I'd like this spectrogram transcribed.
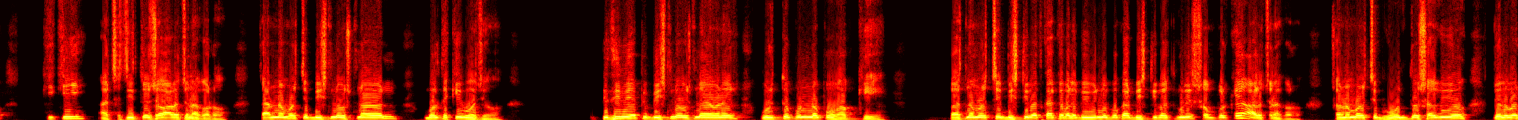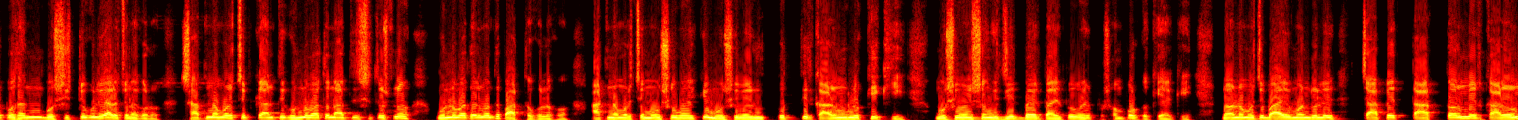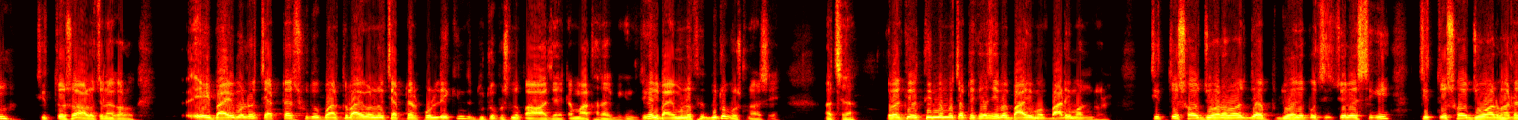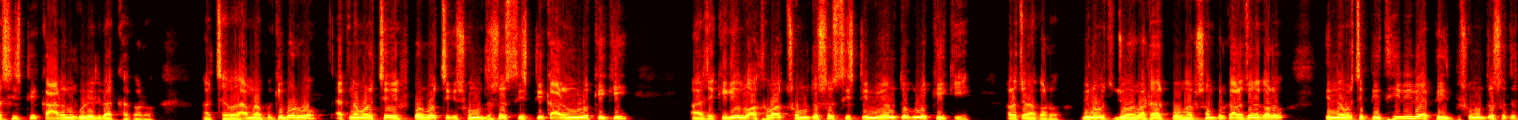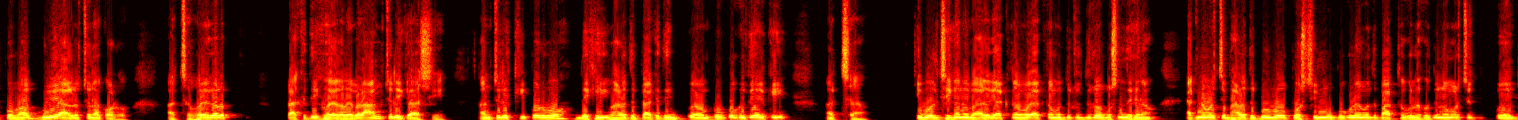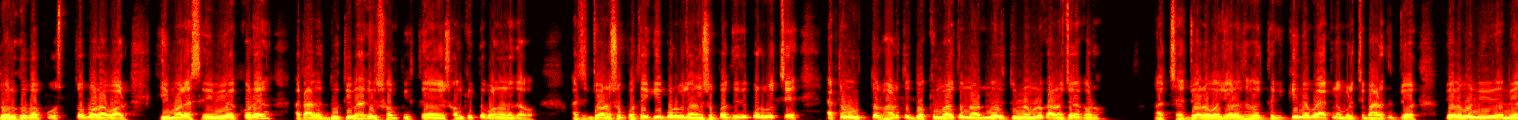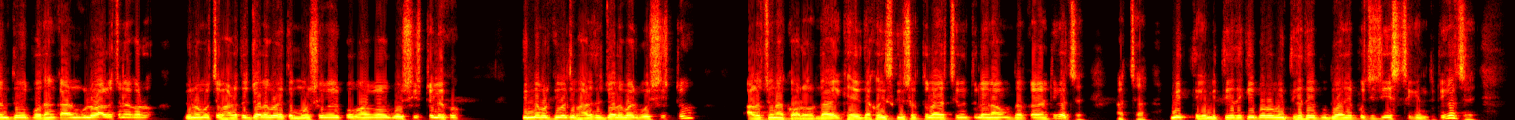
কি কি? আচ্ছা চিত্রসহ আলোচনা করো। চার নম্বর হচ্ছে বিষ্ণু উষ্ণায়ন বলতে কি বোঝো? পৃথিবীব্যাপী বিষ্ণু উষ্ণায়নের গুরুত্বপূর্ণ প্রভাব কি? পাঁচ নম্বর হচ্ছে বৃষ্টিপাত কাকে বলে? বিভিন্ন প্রকার বৃষ্টিপাতগুলির সম্পর্কে আলোচনা করো। ছ নম্বর হচ্ছে ভূমধ্যসাগরীয় জলবায়ুর প্রধান বৈশিষ্ট্যগুলি আলোচনা করো। সাত নম্বর হচ্ছে ক্রান্তি ঘূর্ণবাত ও নাতিশীতোষ্ণ ঘূর্ণবাতের মধ্যে পার্থক্য লেখো। আট নম্বর হচ্ছে মৌসুমী কি? মৌসুমের উৎপত্তির কারণগুলো কি কি? মৌসুমের সঙ্গে জেট বায়ুর বায়ু প্রবাহের সম্পর্ক কি আর কি? নয় নম্বর হচ্ছে বায়ুমণ্ডলের চাপের তারতম্যের কারণ চিত্রসহ আলোচনা করো। এই বায়ুমণ্ডল চ্যাপ্টার শুধুমাত্র বায়ুমণ্ডল চ্যাপ্টার পড়লেই কিন্তু দুটো প্রশ্ন পাওয়া যায়। এটা মাথা রাখবে কিন্তু। ঠিক আছে? বায়ুমণ্ডল থেকে দুটো প্রশ্ন আসে। আচ্ছা। এবার কি তিন নম্বর চ্যাপ্টার কি আছে? এবার বায়ু বাড়িমণ্ডল চিত্র সহ জোয়ার দু হাজার পঁচিশ চলে এসছে কি? চিত্র সহ জোয়ার ভাটা সৃষ্টির কারণগুলির ব্যাখ্যা করো। আচ্ছা আমরা কি পড়ব? এক নম্বর হচ্ছে, পড়ব হচ্ছে কি সমুদ্র সৃষ্টির কারণগুলো কি কি? আচ্ছা কি কি, অথবা সমুদ্র সৃষ্টির নিয়ন্ত্রণগুলো কি কি? আলোচনা করো। দুই নম্বর হচ্ছে জোয়ার ভাটার প্রভাব সম্পর্কে আলোচনা করো। তিন নম্বর হচ্ছে পৃথিবীব্যাপী সমুদ্র স্রোতের প্রভাবগুলি আলোচনা করো। আচ্ছা হয়ে গেল, প্রাকৃতিক হয়ে গেল। এবার আঞ্চলিক আসি। আঞ্চলিক কি পড়ব? দেখি, ভারতের প্রাকৃতিক ভূপ্রকৃতি আর কি। আচ্ছা কি বলছি এখানে? এক নম্বর এক নম্বর দুটো দুটো প্রশ্ন দেখে নাও। এক নম্বর হচ্ছে ভারতের পূর্ব, পশ্চিম উপকূলের মধ্যে পার্থক্য লেখো। দুই নম্বর হচ্ছে দৈর্ঘ্য বা প্রস্থ বরাবর হিমালয় শ্রেণীবিভাগ করে আর তাদের দুটি ভাগের সংক্ষিপ্ত সংক্ষিপ্ত বর্ণনা দাও। আচ্ছা জনসভ্যতা কি পড়ব? জনসভ্যতা পড়ব হচ্ছে এক নম্বর উত্তর ভারত ও দক্ষিণ ভারতের নদ নদী তুলনামূলক আলোচনা করো। আচ্ছা জলবায়ু জলবায়ু থেকে কি নেব? এক নম্বর হচ্ছে ভারতের জলবায়ু নিয়ন্ত্রণের প্রধান কারণগুলো আলোচনা করো। দুই নম্বর হচ্ছে ভারতের জলবায়ুতে মৌসুমের প্রভাব ও বৈশিষ্ট্য লেখো। তিন নম্বর কি বলছে? ভারতের জলবায়ুর বৈশিষ্ট্য? আলোচনা করো। এখানে দেখো স্ক্রিনশট তোলা যাচ্ছে, তুলে নাও, দরকার ঠিক আছে? আচ্ছা মৃত্তিকা মৃত্তিকা থেকে কি পড়ব মৃত্তিকা থেকে দু হাজার পঁচিশে এসছে কিন্তু, ঠিক আছে?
